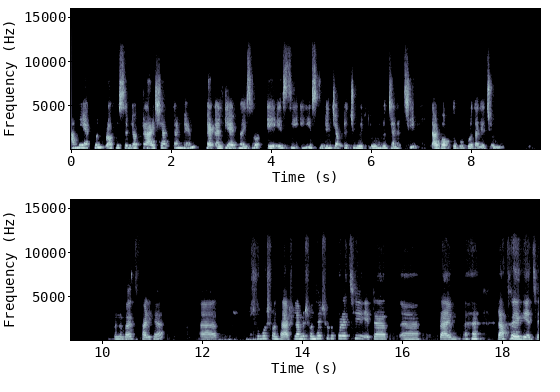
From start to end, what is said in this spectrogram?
আমি এখন professor doctor Ayesha Akter ma'am faculty advisor ASCE student chapter চুয়েটকে অনুরোধ জানাচ্ছি, তার বক্তব্য প্রদানের জন্য। ধন্যবাদ, ফারিহা। শুভ সন্ধ্যা। আসলে আমরা সন্ধ্যায় শুরু করেছি, এটা প্রায় রাত হয়ে গিয়েছে।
